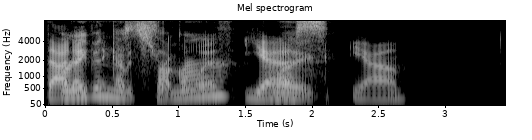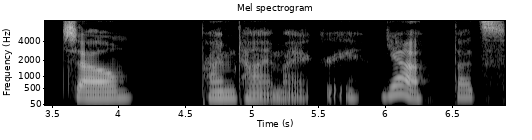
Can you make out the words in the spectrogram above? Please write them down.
That Or I think I would struggle with. Yes. like- yeah. So Prime time, I agree. yeah, that's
